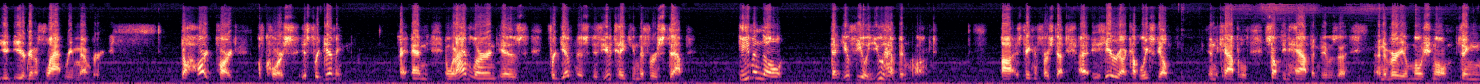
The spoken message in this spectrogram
You, you're going to flat remember. The hard part, of course, is forgiving. And and what I've learned is forgiveness is you taking the first step, even though that you feel you have been wronged. Uh, is taking the first step. Uh, here a couple weeks ago, in the Capitol, something happened. It was a, a very emotional thing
